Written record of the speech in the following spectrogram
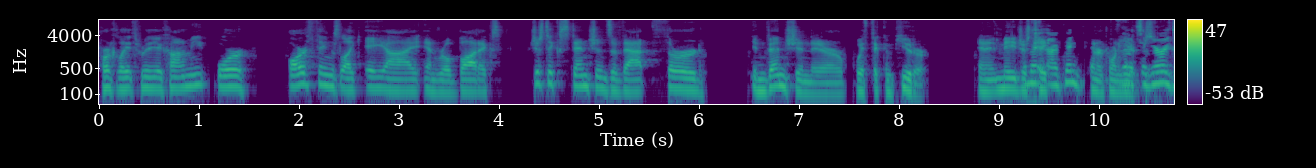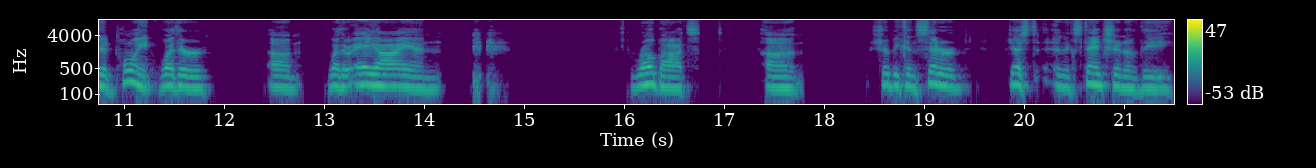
percolate through the economy? Or are things like AI and robotics just extensions of that third invention there with the computer, and it may just take I think ten or twenty. That's years. a very good point. Whether um, whether AI and robots uh, should be considered just an extension of the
